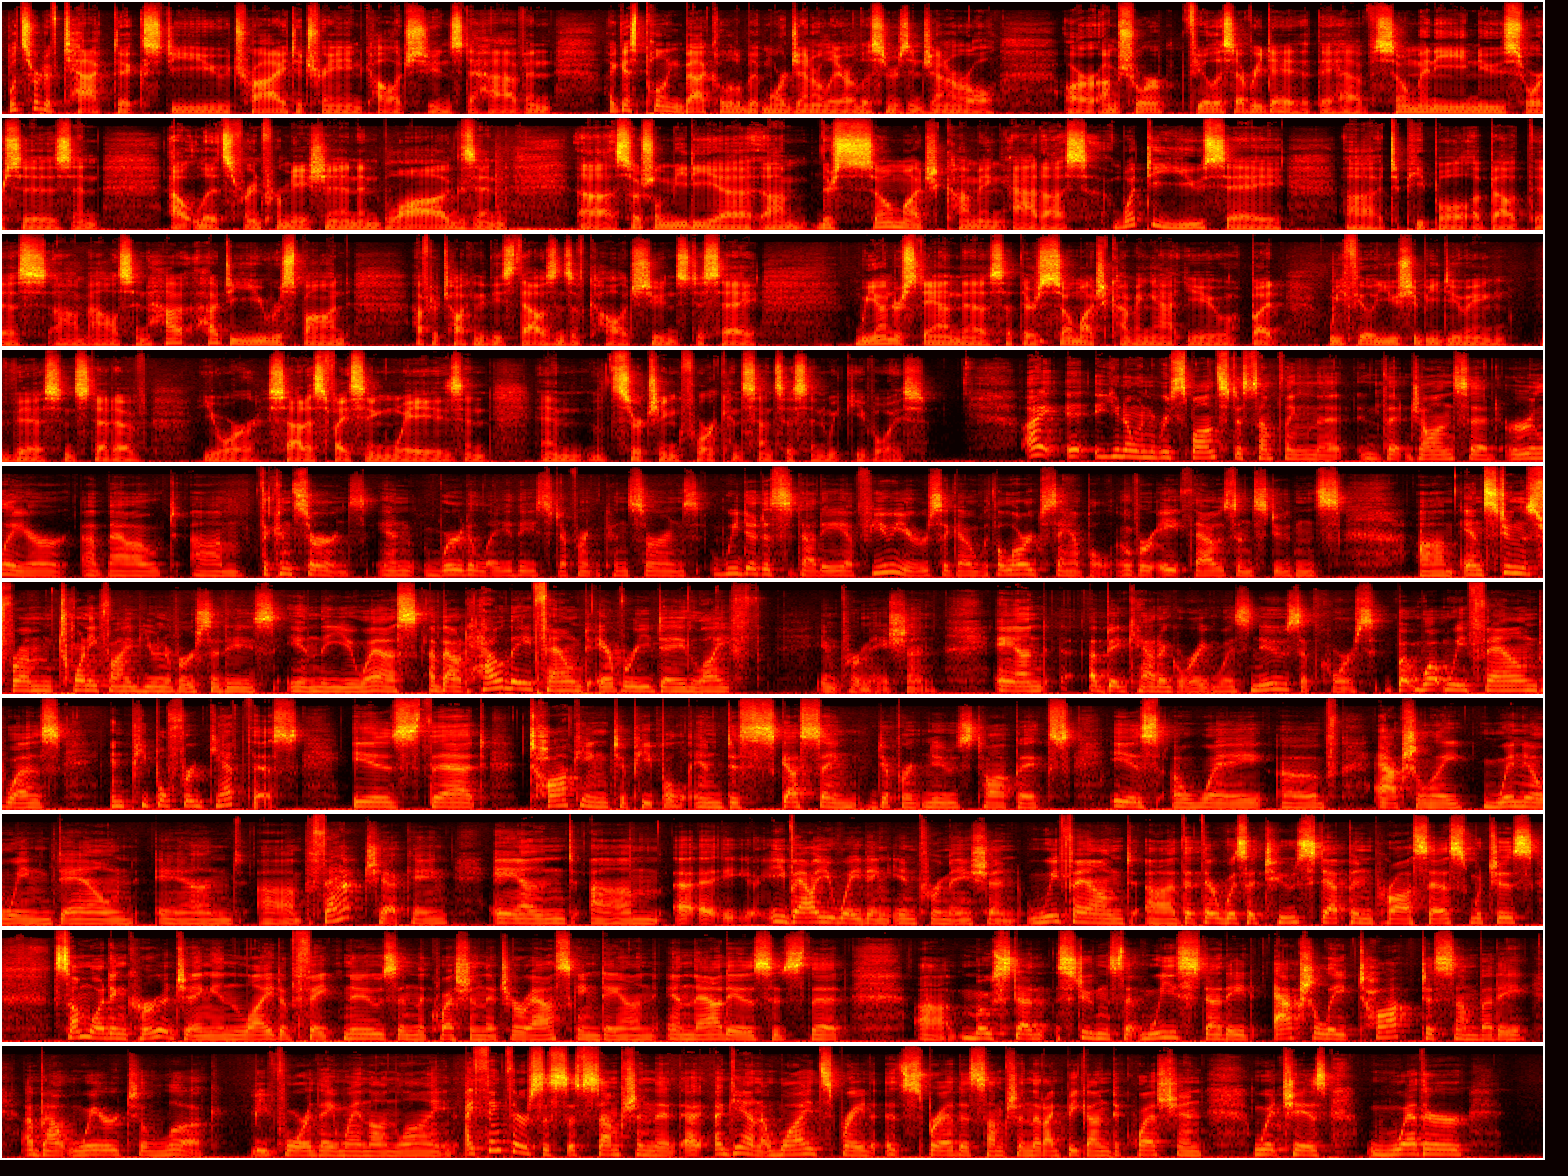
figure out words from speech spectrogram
What sort of tactics do you try to train college students to have? And I guess pulling back a little bit more generally, our listeners in general, are, I'm sure, feel this every day that they have so many news sources and outlets for information and blogs and uh, social media. Um, there's so much coming at us. What do you say uh, to people about this, um, Alison? How, how do you respond after talking to these thousands of college students to say, we understand this, that there's so much coming at you, but we feel you should be doing this instead of your satisficing ways and and searching for consensus and wiki voice. I, eh, you know, in response to something that that John said earlier about um, the concerns and where to lay these different concerns, we did a study a few years ago with a large sample, over eight thousand students, um, and students from 25 universities in the U.S. about how they found everyday life information. And a big category was news, of course. But what we found was, and people forget this, is that talking to people and discussing different news topics is a way of actually winnowing down and um, fact checking and um, uh, evaluating information. We found uh, that there was a two step in process, which is somewhat encouraging in light of fake news and the question that you're asking, Dan, and that is, is that uh, most stud- students that we studied actually talked to somebody about where to look before they went online. I think there's this assumption that, again, a widespread spread assumption that I've begun to question, which is whether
